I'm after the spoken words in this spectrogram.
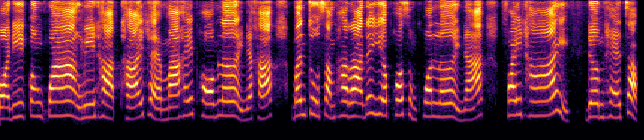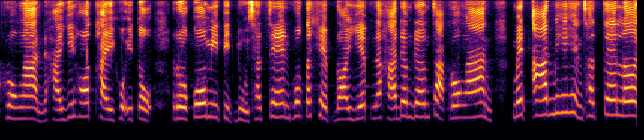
บอดี้กว้างๆ มีถาดท้ายแถมมาให้พร้อมเลยนะคะ บรรจุสัมภาระได้เยอะพอสมควรเลยนะ ไฟท้ายเดิมแท้จากโรงงานนะคะ ยี่ห้อไทยโคอิโตโลโก้มีติดอยู่ชัดเจน พวกตะเข็บรอยเย็บนะคะ เดิมๆจากโรงงาน เม็ดอาร์ตมีให้เห็นชัดเจนเลย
